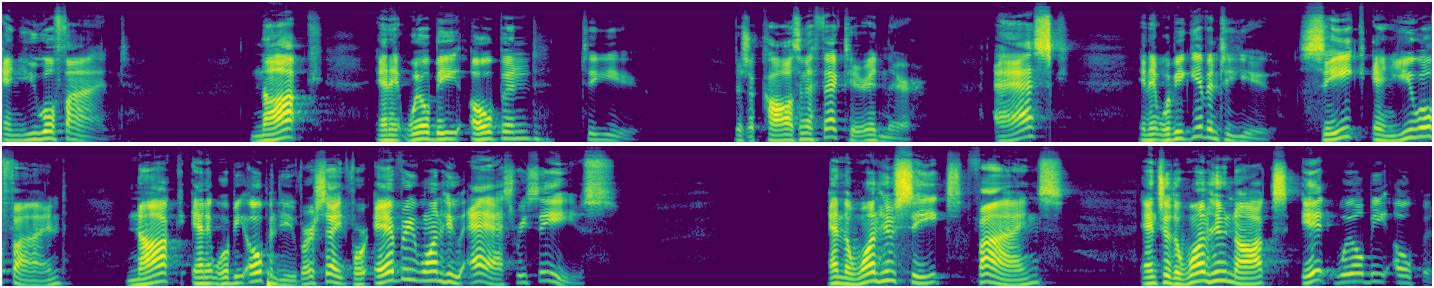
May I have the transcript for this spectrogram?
and you will find. Knock, and it will be opened to you. There's a cause and effect here, isn't there? Ask, and it will be given to you. Seek, and you will find. Knock, and it will be opened to you. Verse 8 For everyone who asks receives, and the one who seeks finds, and to the one who knocks it will be opened.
